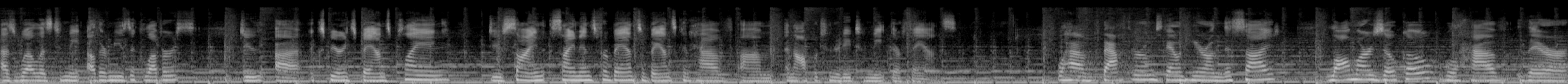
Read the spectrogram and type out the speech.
as well as to meet other music lovers, do uh, experience bands playing, do sign, sign-ins for bands so bands can have um, an opportunity to meet their fans. We'll have bathrooms down here on this side. La Marzocco will have their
